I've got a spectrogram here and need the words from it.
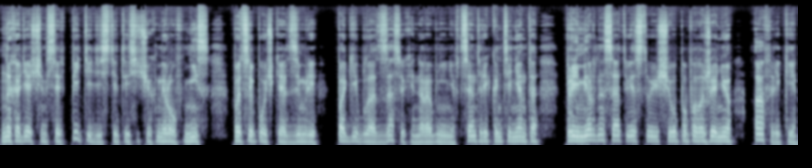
находящемся в 50 тысячах миров вниз по цепочке от Земли, погибла от засухи на равнине в центре континента, примерно соответствующего по положению Африки.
